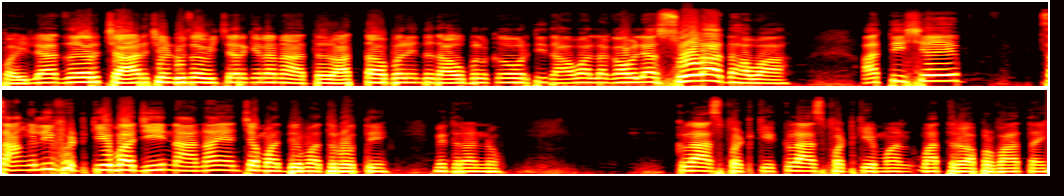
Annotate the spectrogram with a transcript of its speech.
पहिल्या जर चार चेंडूचा विचार केला ना तर आतापर्यंत धावपलकावरती धावा लगावल्या सोळा धावा. अतिशय चांगली फटकेबाजी नाना यांच्या माध्यमातून होते मित्रांनो. क्लास फटके क्लास फटके मा- मात्र आपण पाहताय.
